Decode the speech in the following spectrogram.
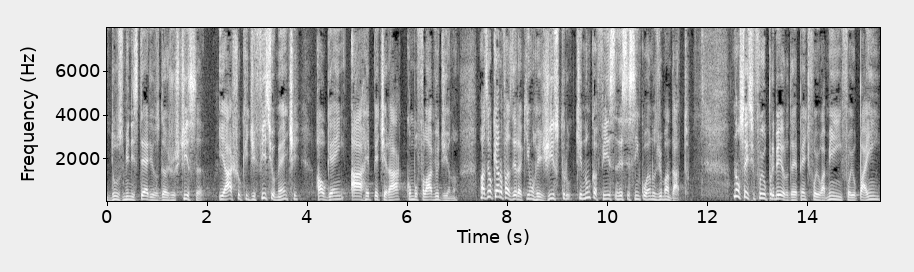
dos ministérios da Justiça e acho que dificilmente alguém a repetirá como Flávio Dino. Mas eu quero fazer aqui um registro que nunca fiz nesses cinco anos de mandato. Não sei se fui o primeiro, de repente foi o Amin, foi o Paim,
